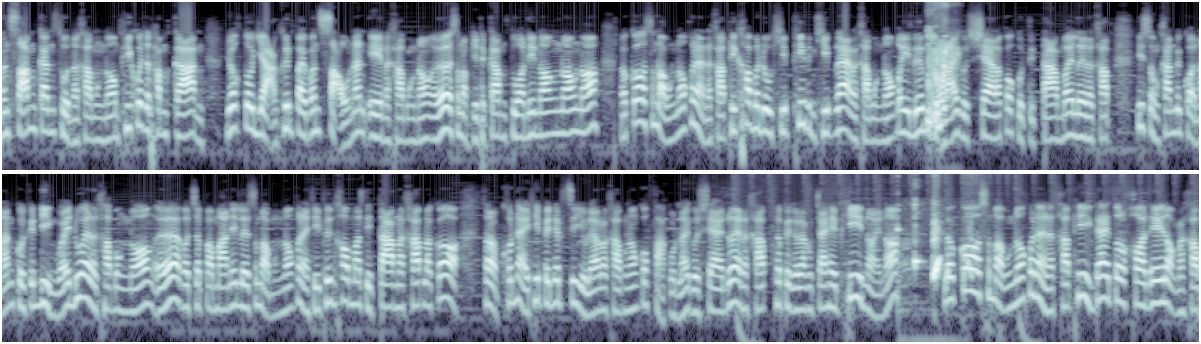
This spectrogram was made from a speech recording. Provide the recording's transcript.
มันซ้ำกันสุดนะครับน้องพี่ก็จะทำการยกตัวอย่างขึ้นไปวันเสาร์นั่นเองนะครับน้องเออสำหรับกิจกรรมตัวนี้น้องๆเนาะแล้วก็สำหรับน้องคนไหนนะครับที่เข้ามาดูคลิปพี่เป็นคลิปแรกนะครับน้องก็อย่าลืมกดไลค์กดแชร์แล้วก็กดติดตามไว้เลยนะครับที่สำคัญไปกว่านั้นกดกระดิ่งไว้ด้วยนะครับน้องเออก็จะประมาณนี้เลยสำหรับน้องคนไหนที่เพิ่งเข้ามาติดตามนะครับแล้วก็สำหรับคนไหนที่เป็น FC อยู่แล้วนะครับน้องก็ฝากกดไลค์กดแชร์ด้วยนะครับเพื่อเป็นกำลังใจให้พี่หน่อยเนาะแล้วก็สำหรับน้องคนไหนนะครับที่อยากได้ตัวละครเอหรอกนะครับ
